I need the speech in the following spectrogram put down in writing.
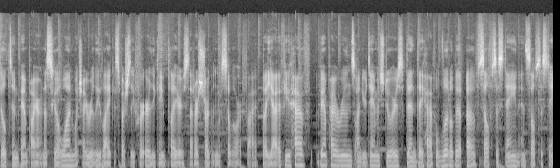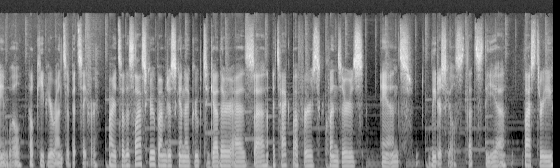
built-in vampire on a skill 1, which I really like, especially for early game players that are struggling with solo R5. But yeah, if you have vampire runes on your damage doers, then they have a little bit of self-sustain, and self-sustain will help keep your runs a bit safer. Alright, so this last group I'm just to group together as uh, attack buffers, cleansers, and leader skills. That's the uh, last three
